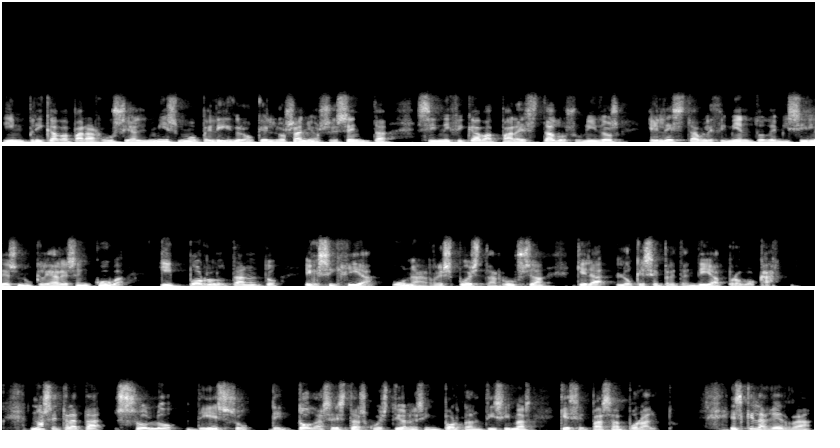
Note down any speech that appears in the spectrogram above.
implicaba para Rusia el mismo peligro que en los años 60 significaba para Estados Unidos el establecimiento de misiles nucleares en Cuba y por lo tanto exigía una respuesta rusa que era lo que se pretendía provocar. No se trata solo de eso, de todas estas cuestiones importantísimas que se pasa por alto. Es que la guerra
